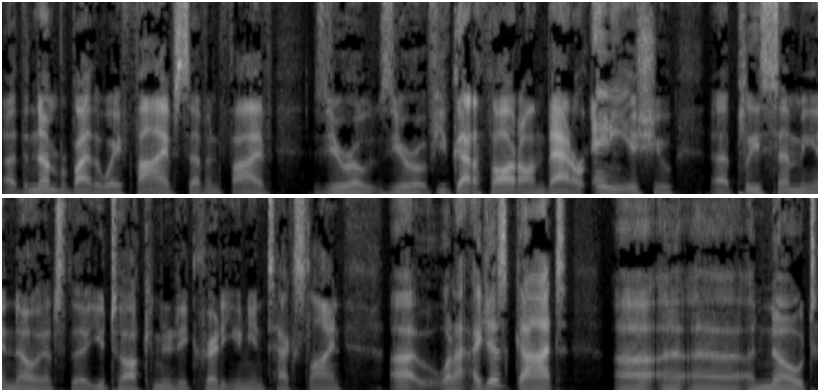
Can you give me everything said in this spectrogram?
Uh, the number, by the way, 57500. If you've got a thought on that or any issue, uh, please send me a note. That's the Utah Community Credit Union text line. Uh, I, I just got uh, a, a, note,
